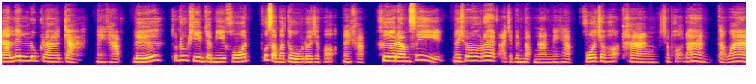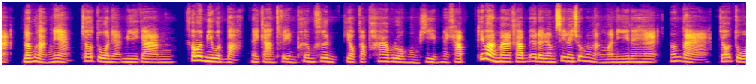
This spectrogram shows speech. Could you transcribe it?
การเล่นลูกลางอากาศนะครับหรือทุกๆทีมจะมีโค้ดผู้สับประตูโดยเฉพาะนะครับคือแรมซี่ในช่วงแรกอาจจะเป็นแบบนั้นนะครับโค้ดเฉพาะทางเฉพาะด้าน แต่ว่า หลังๆเนี่ยเจ้าตัวเนี่ยมีการเข้ามามีบทบาทในการเทรนเพิ่มขึ้นเกี่ยวกับภาพรวมของทีมนะครับที่ผ่านมาครับเอเดรัมซี่ในช่วงหลังมานี้นะฮะตั้งแต่เจ้าตัว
